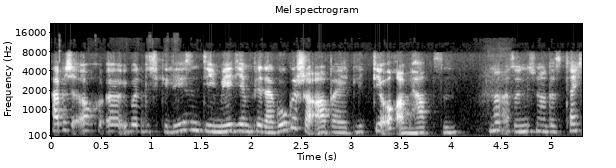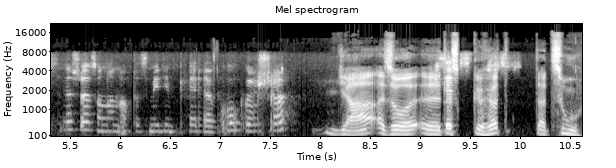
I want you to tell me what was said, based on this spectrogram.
habe ich auch äh, über dich gelesen, die medienpädagogische Arbeit liegt dir auch am Herzen. Ne? Also nicht nur das Technische, sondern auch das Medienpädagogische. Ja, also äh, das gehört dazu.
